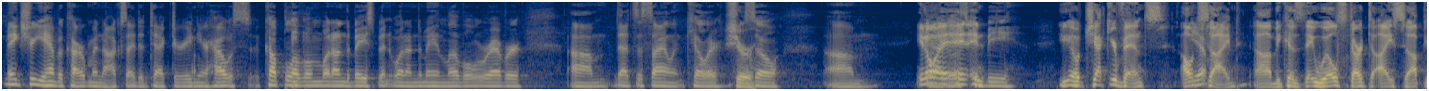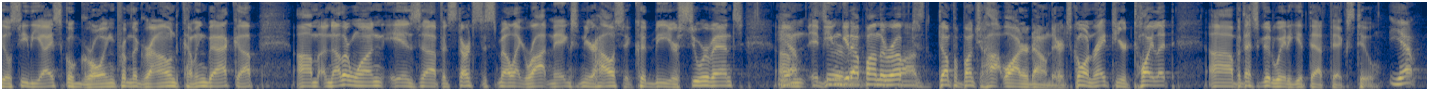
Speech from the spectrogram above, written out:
make sure you have a carbon monoxide detector in your house. A couple of them, one on the basement, one on the main level, wherever. Um, that's a silent killer. Sure. So, um, You know, yeah, and- can and- be. you know, check your vents outside uh, because they will start to ice up. You'll see the icicle growing from the ground, coming back up. Um, another one is uh, if it starts to smell like rotten eggs in your house, it could be your sewer vents. Um, Yep, if you can get up on the roof, clogged. just dump a bunch of hot water down there. It's going right to your toilet, uh, but that's a good way to get that fixed too. Yep.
